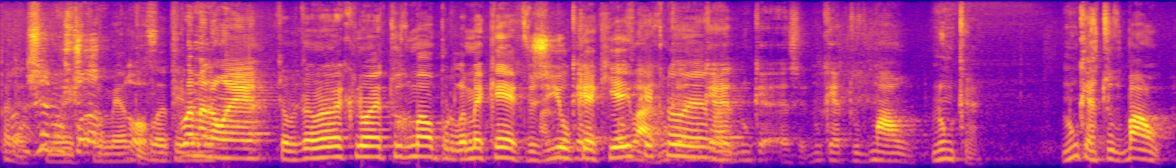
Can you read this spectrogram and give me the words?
parece um instrumento não, O problema não é... O problema é que não é tudo mal, o problema é quem é que vigia o que é que é e o que é que não é. Nunca, é, nunca, assim, nunca é tudo mal, nunca. Nunca é tudo mal.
